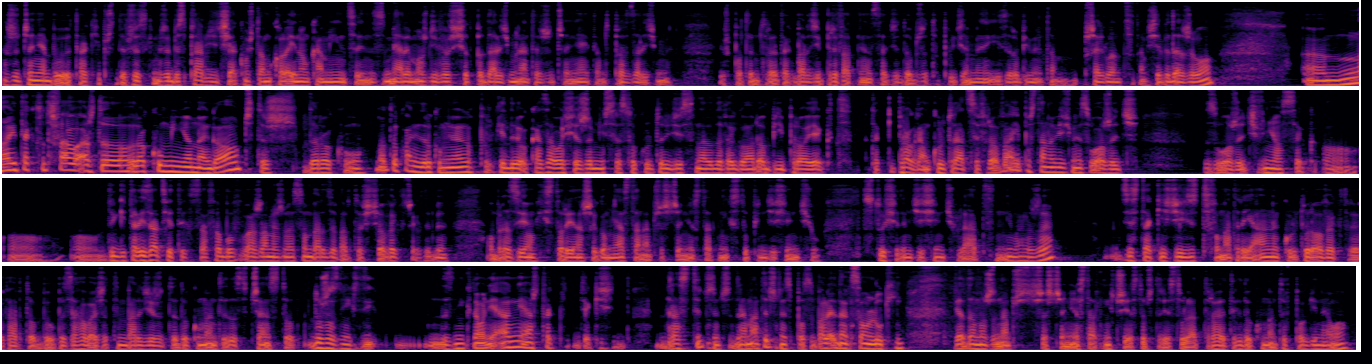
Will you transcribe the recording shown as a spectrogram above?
życzenia były takie przede wszystkim, żeby sprawdzić jakąś tam kolejną kamienicę. Z miary możliwości odpowiadaliśmy na te życzenia i tam sprawdzaliśmy już potem trochę tak bardziej prywatnie na zasadzie dobrze, to pójdziemy i zrobimy tam przegląd, co tam się wydarzyło. No i tak to trwało aż do roku minionego, czy też do roku, no dokładnie do roku minionego, kiedy okazało się, że Ministerstwo Kultury i Dziedzictwa Narodowego robi projekt, taki program Kultura Cyfrowa i postanowiliśmy złożyć, złożyć wniosek o, o, o digitalizację tych zasobów. Uważamy, że one są bardzo wartościowe, które gdyby obrazują historię naszego miasta na przestrzeni ostatnich 150-170 lat niemalże jest to jakieś dziedzictwo materialne, kulturowe, które warto byłoby zachować, a tym bardziej, że te dokumenty dosyć często, dużo z nich zniknęło, nie, nie aż tak w jakiś drastyczny czy dramatyczny sposób, ale jednak są luki. Wiadomo, że na przestrzeni ostatnich 30-40 lat trochę tych dokumentów poginęło.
